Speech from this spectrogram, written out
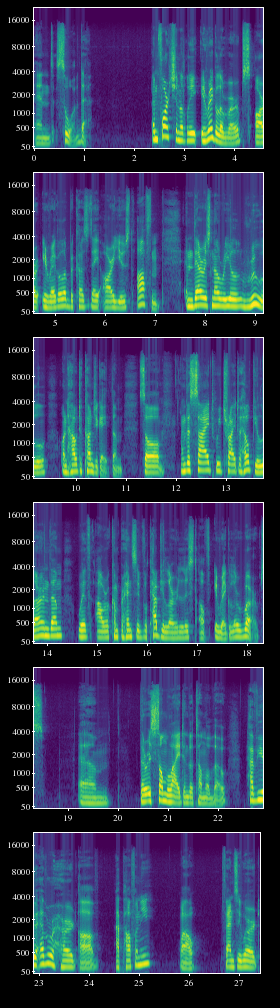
and sovde. Unfortunately, irregular verbs are irregular because they are used often, and there is no real rule on how to conjugate them. So, on the site, we try to help you learn them with our comprehensive vocabulary list of irregular verbs. Um, there is some light in the tunnel, though. Have you ever heard of apophony? Wow, fancy word.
